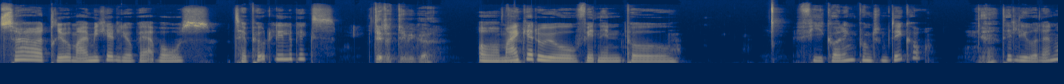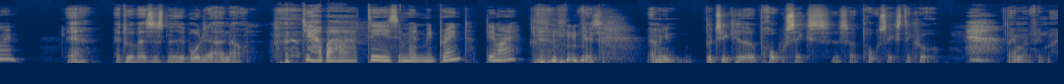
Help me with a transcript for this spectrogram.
så driver mig og Michael jo hver vores terapeut Lillepiks. Det er da det, vi gør. Og mig kan du jo finde inde på fiekolding.dk. Ja, Det er livet landvejen. ja. Men du har været så snedig at bruge dit eget navn. Det er bare, det er simpelthen mit brand. Det er mig. Fedt. Ja, min butik hedder jo Pro6, så pro6.dk. Der kan man finde mig,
